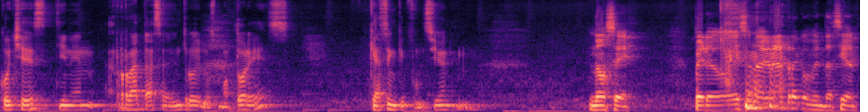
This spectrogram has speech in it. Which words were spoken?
coches tienen ratas adentro de los motores que hacen que funcionen. No sé. Pero es una gran recomendación.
